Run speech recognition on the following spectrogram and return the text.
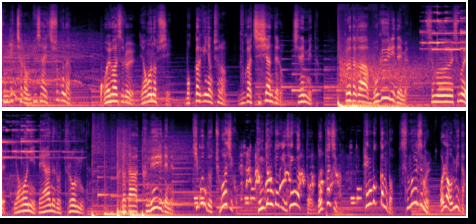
좀비처럼 회사에 출근하고 월화수를 영혼 없이 목가기념처럼 누가 지시한 대로 지냅니다. 그러다가 목요일이 되면 스물스물 영혼이 내 안으로 들어옵니다. 그러다 금요일이 되면 기분도 좋아지고 긍정적인 생각도 높아지고 행복감도 스물스물 올라옵니다.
